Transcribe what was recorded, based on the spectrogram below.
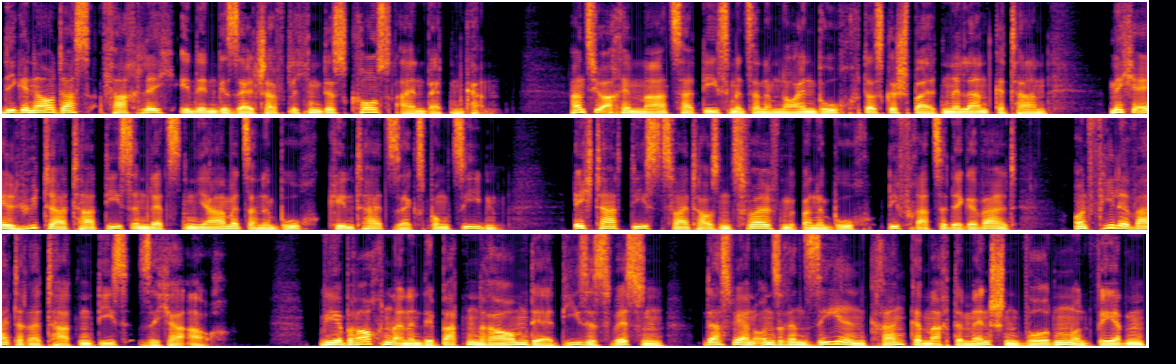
die genau das fachlich in den gesellschaftlichen Diskurs einbetten kann. Hans-Joachim Marz hat dies mit seinem neuen Buch Das gespaltene Land getan. Michael Hüter tat dies im letzten Jahr mit seinem Buch Kindheit 6.7. Ich tat dies 2012 mit meinem Buch Die Fratze der Gewalt. Und viele weitere taten dies sicher auch. Wir brauchen einen Debattenraum, der dieses Wissen, dass wir an unseren Seelen krank gemachte Menschen wurden und werden,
